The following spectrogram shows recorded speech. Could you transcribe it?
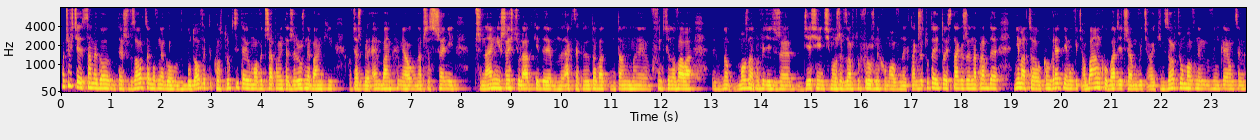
Oczywiście z samego też wzorca umownego, z budowy, konstrukcji tej umowy trzeba pamiętać, że różne banki, chociażby mBank miał na przestrzeni przynajmniej 6 lat, kiedy akcja kredytowa tam funkcjonowała, no, można powiedzieć, że 10 może wzorców różnych umownych. Także tutaj to jest tak, że naprawdę nie ma co konkretnie mówić o banku, bardziej trzeba mówić o jakimś wzorcu umownym wynikającym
